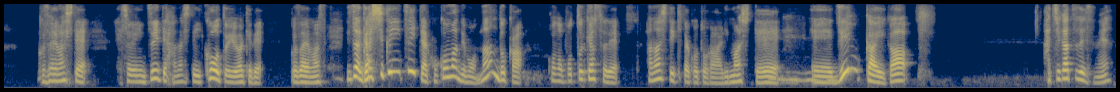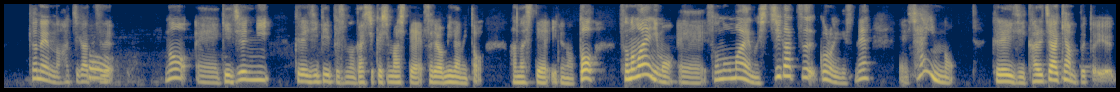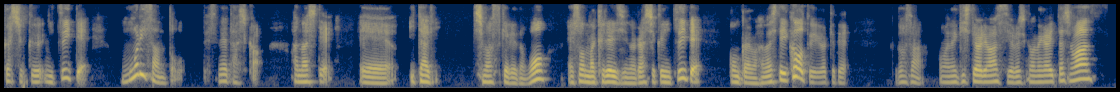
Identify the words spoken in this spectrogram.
ございまして、それについて話していこうというわけでございます。実は合宿についてはここまでも何度かこのポッドキャストで話してきたことがありまして、えー前回が8月ですね。去年の8月の、えー下旬にクレイジーピープスの合宿しまして、それを南と話しているのと、その前にも、えーその前の7月頃にですね、えー社員のクレイジーカルチャーキャンプという合宿について、森さんとですね、確か話して、えーいたりしますけれども、えーそんなクレイジーの合宿について、今回も話していこうというわけで、工藤さん、お招きしております。よろしくお願いいたします。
